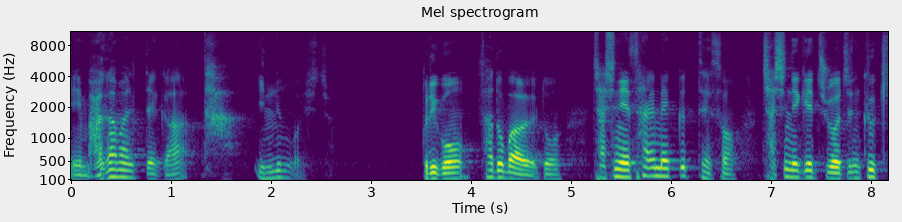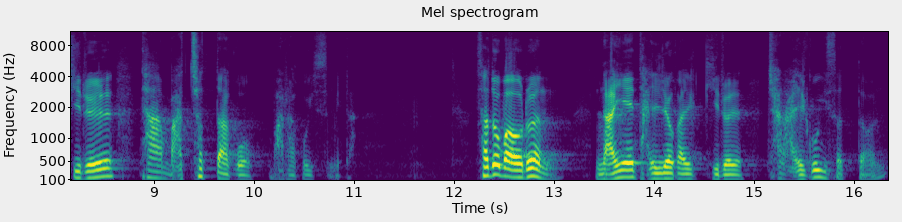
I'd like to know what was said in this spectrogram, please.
예, 마감할 때가 다 있는 것이죠. 그리고 사도 바울도 자신의 삶의 끝에서 자신에게 주어진 그 길을 다 마쳤다고 말하고 있습니다. 사도 바울은 나의 달려갈 길을 잘 알고 있었던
